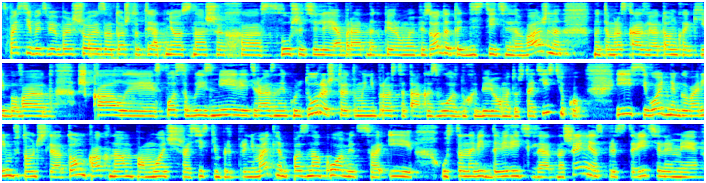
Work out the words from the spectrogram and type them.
спасибо тебе большое за то, что ты отнес наших э, слушателей обратно к первому эпизоду. Это действительно важно. Мы там рассказывали о том, какие бывают шкалы, способы измерить разные культуры, что это мы не просто так из воздуха берем эту статистику. И сегодня говорим в том числе о том, как нам помочь российским предпринимателям познакомиться и установить доверительные отношения с представителями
